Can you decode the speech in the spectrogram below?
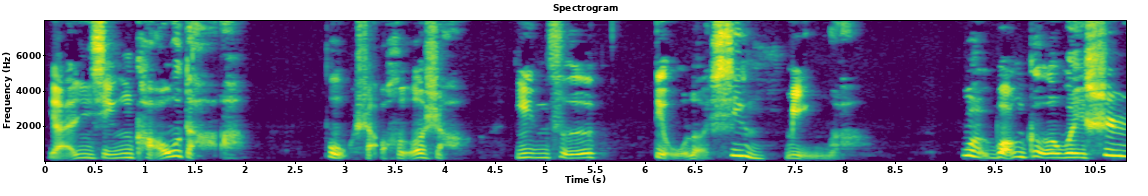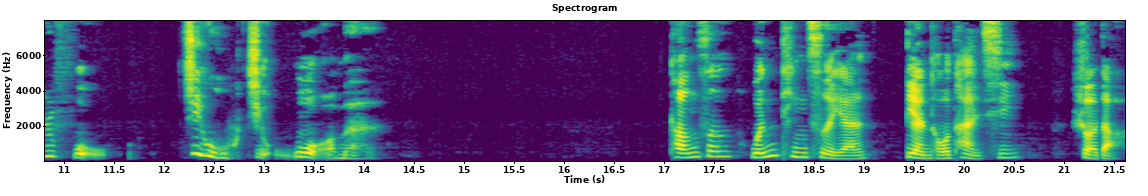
严刑拷打，不少和尚因此丢了性命啊！万望各位师傅救救我们！唐僧闻听此言，点头叹息，说道：“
